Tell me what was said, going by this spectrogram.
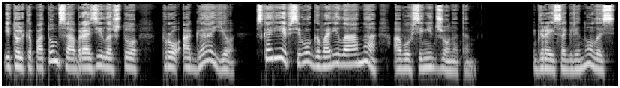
И только потом сообразила, что про Огайо — Скорее всего, говорила она, а вовсе не Джонатан. Грейс оглянулась,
